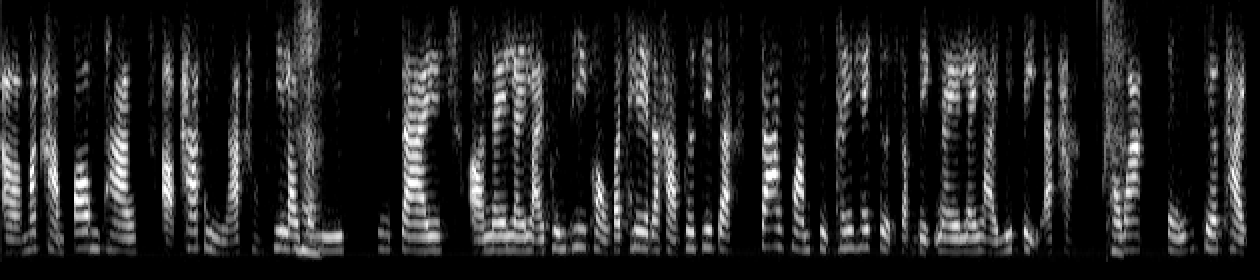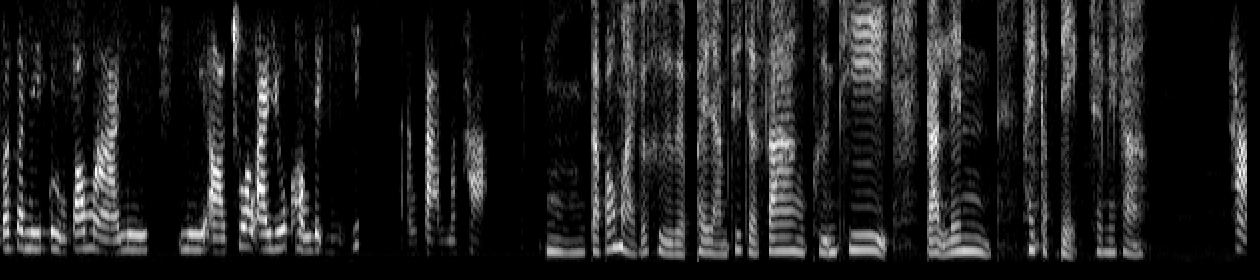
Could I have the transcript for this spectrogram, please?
เอ่อมะขามป้อมทางเอ่อภาคเหนือค่ะที่เราจะค่ะมีกระจายเอ่อในหลาย ๆ พื้นที่ของประเทศอะค่ะเพื่อที่จะ สร้างความสุขให้ให้เกิดกับเด็กในหลาย ๆ มิติอะค่ะ เพราะว่าแต่ละเครือข่ายก็จะมีกลุ่มเป้าหมายมีมีเอ่อช่วงอายุของเด็กที่ต่างกันนะคะอืมแต่เป้าหมายก็คือจะพยายามที่จะสร้างพื้นที่การเล่นให้กับเด็กใช่ไหมคะ ค่ะ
